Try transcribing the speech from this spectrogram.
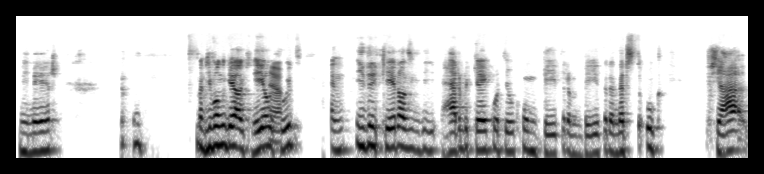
niet meer. Maar die vond ik eigenlijk heel Ja. goed. En iedere keer als ik die herbekijk, wordt die ook gewoon beter en beter. En daar is ook, ja,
